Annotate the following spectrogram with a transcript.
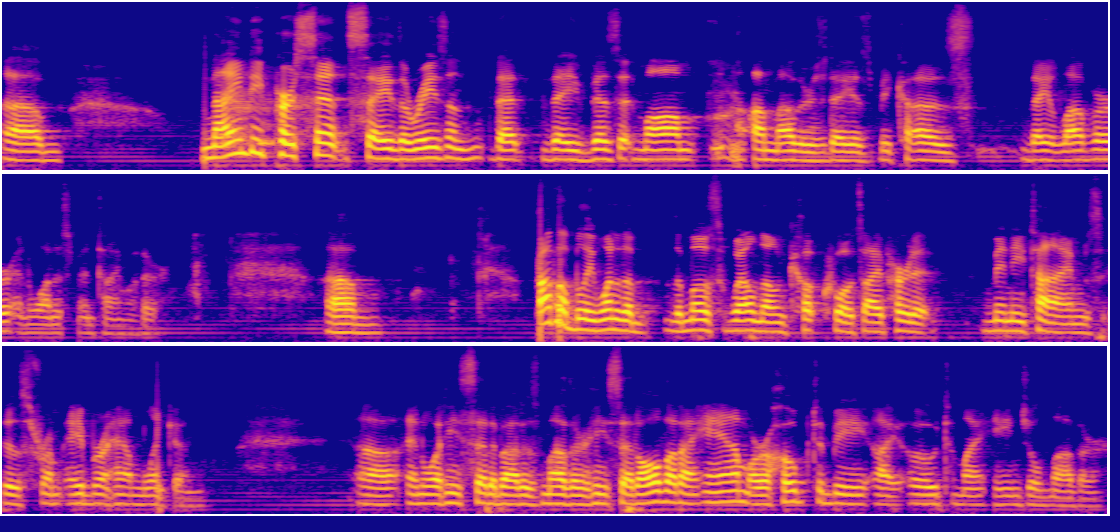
Um, 90% say the reason that they visit mom on Mother's Day is because they love her and want to spend time with her. Um, probably one of the, the most well known quotes, I've heard it many times, is from Abraham Lincoln. Uh, and what he said about his mother, he said, All that I am or hope to be, I owe to my angel mother.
